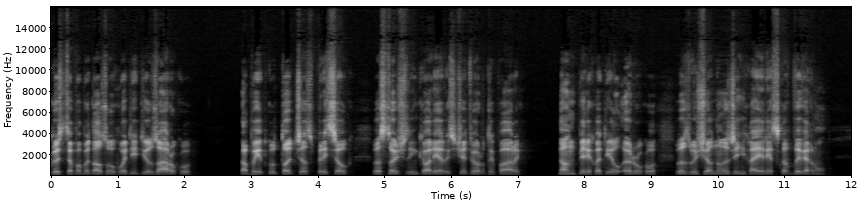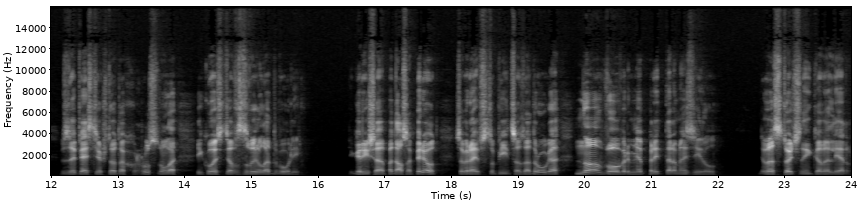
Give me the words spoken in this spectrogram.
Костя попытался ухватить ее за руку. Попытку тотчас пресек восточный кавалер из четвертой пары. Но он перехватил руку возмущенного жениха и резко вывернул. В запястье что-то хрустнуло, и Костя взвыл от боли. Гриша подался вперед, собираясь вступиться за друга, но вовремя притормозил. Восточный кавалер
